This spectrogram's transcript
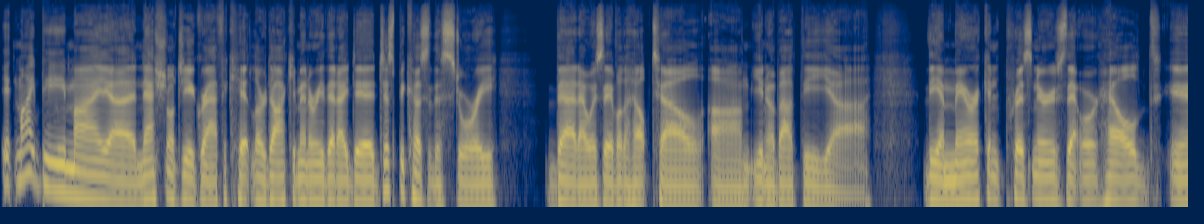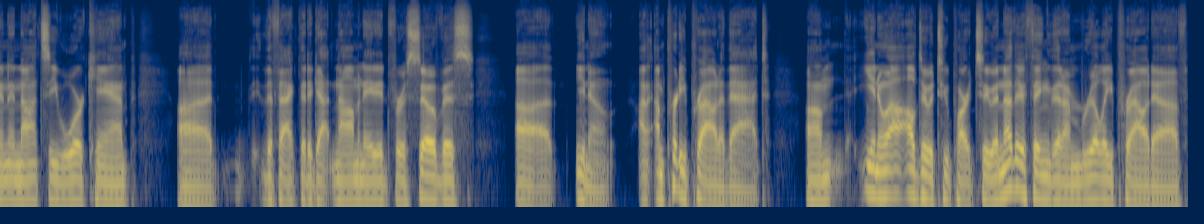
it might be my uh, national geographic hitler documentary that i did just because of the story that i was able to help tell um, you know about the uh, the american prisoners that were held in a nazi war camp uh, the fact that it got nominated for a SOVAS uh, you know I- i'm pretty proud of that um, you know I'll I'll do a two part too another thing that i'm really proud of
